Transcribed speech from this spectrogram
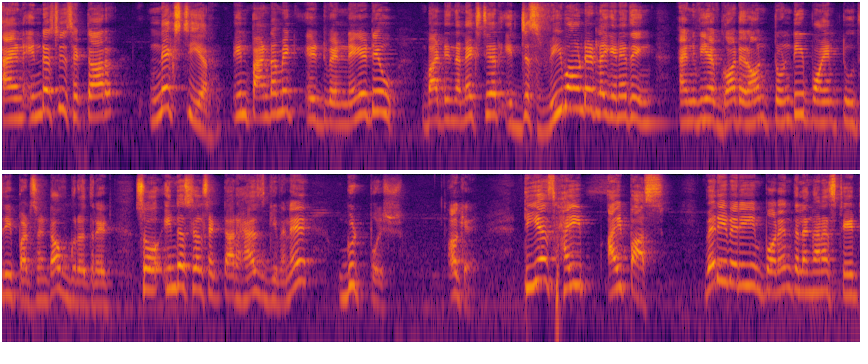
and industry sector next year in pandemic it went negative but in the next year it just rebounded like anything and we have got around 20.23 percent of growth rate so industrial sector has given a good push okay ts high ipass very very important telangana state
